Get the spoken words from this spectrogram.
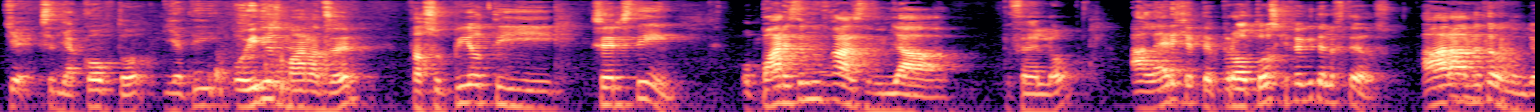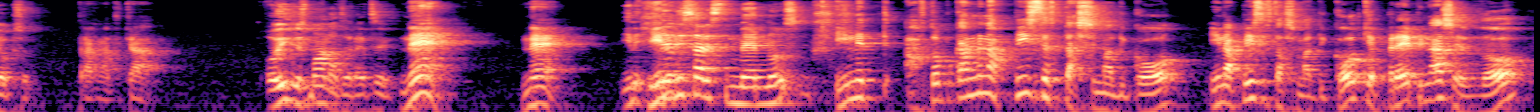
Και σε διακόπτω, γιατί ο ίδιος manager θα σου πει ότι ξέρεις τι, ο Πάρης δεν μου βγάζει τη δουλειά που θέλω, αλλά έρχεται πρώτος και φεύγει τελευταίος. Άρα δεν θέλω να τον διώξω. Πραγματικά. Ο ίδιος manager, έτσι. Ναι, ναι. Είναι, Και είναι δυσαρεστημένος. είναι τ- αυτό που κάνουμε είναι απίστευτα σημαντικό. Είναι απίστευτα σημαντικό και πρέπει να είσαι εδώ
